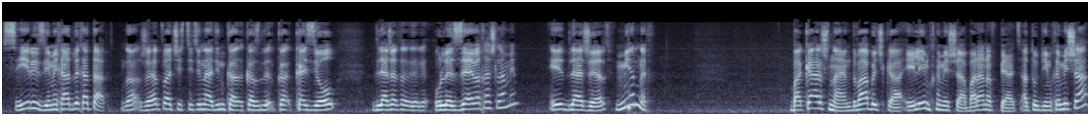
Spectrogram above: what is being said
сири зимихад лихатат. Да, жертва очистительная, один козел для жертв улезева хашламим и для жертв мирных. Бакар шнаем, два бычка, илим хамиша, баранов пять, атудим хамиша,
